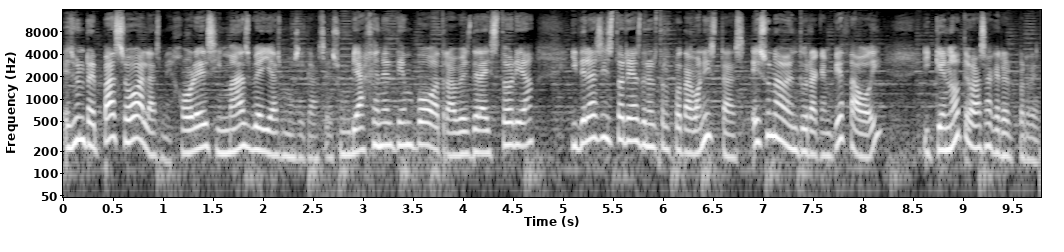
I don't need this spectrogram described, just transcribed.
Es un repaso a las mejores y más bellas músicas. Es un viaje en el tiempo a través de la historia y de las historias de nuestros protagonistas. Es una aventura que empieza hoy y que no te vas a querer perder.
